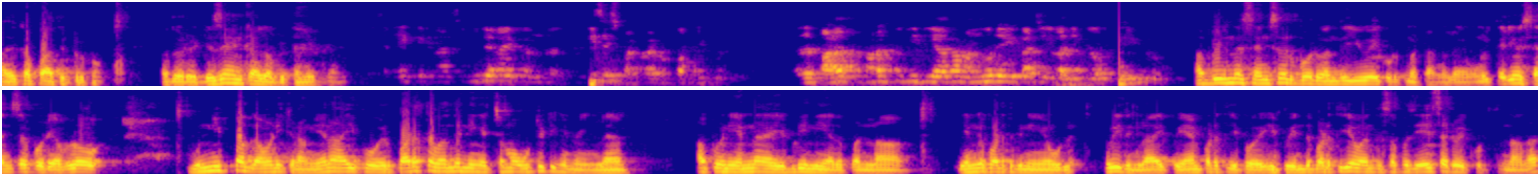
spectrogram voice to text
அதுக்காக பார்த்துட்டு இருக்கோம். அது ஒரு டிசைனுக்காக அப்படி பண்ணியிருக்காங்க. அப்படி இருந்த சென்சர் போர்டு வந்து யூஏ கொடுக்க மாட்டாங்கல்ல? உங்களுக்கு தெரியும் சென்சர் போர்டு எவ்வளோ உன்னிப்பாக கவனிக்கிறாங்க. ஏன்னா இப்போ ஒரு படத்தை வந்து நீங்கள் சும்மா விட்டுட்டீங்கன்னு வைங்களேன். அப்போ நீ என்ன எப்படி நீ அதை பண்ணலாம்? எங்கள் படத்துக்கு நீங்கள் உள்ள புரியுதுங்களா? இப்போ என் படத்துக்கு இப்போ இப்போ இந்த படத்துக்கே வந்து சப்போஸ் ஏ சர்டிஃபிகேட் கொடுத்துருந்தாங்கன்னா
